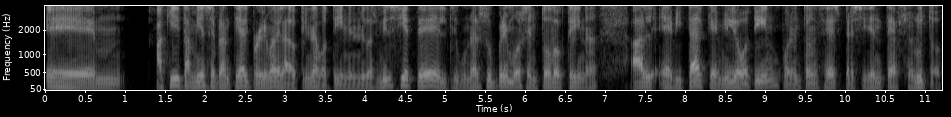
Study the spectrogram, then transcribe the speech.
Eh, Aquí también se plantea el problema de la doctrina Botín. En el 2007 el Tribunal Supremo sentó doctrina al evitar que Emilio Botín, por entonces presidente absoluto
